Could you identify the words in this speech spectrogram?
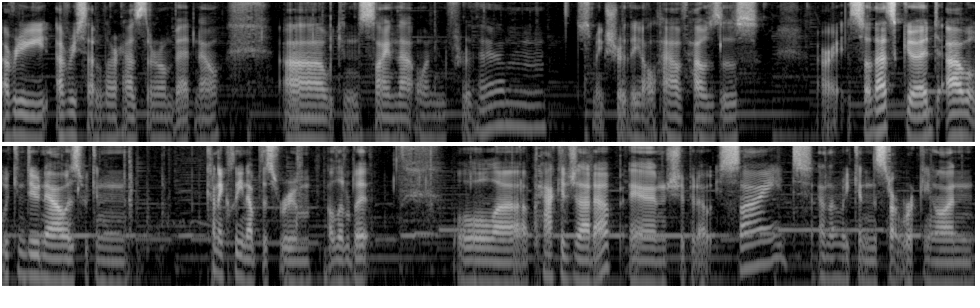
every every settler has their own bed now. Uh, we can sign that one for them. Just make sure they all have houses. Alright, so that's good. Uh, what we can do now is we can kind of clean up this room a little bit. We'll uh, package that up and ship it outside, and then we can start working on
